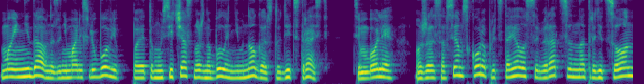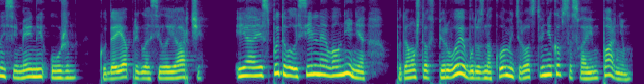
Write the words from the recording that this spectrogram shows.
Мы недавно занимались любовью, поэтому сейчас нужно было немного остудить страсть. Тем более, уже совсем скоро предстояло собираться на традиционный семейный ужин, куда я пригласила и Арчи. Я испытывала сильное волнение, потому что впервые буду знакомить родственников со своим парнем.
